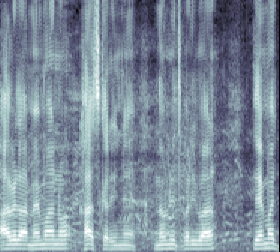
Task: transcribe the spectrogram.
આવેલા મહેમાનો, ખાસ કરીને નવનીત પરિવાર, તેમજ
